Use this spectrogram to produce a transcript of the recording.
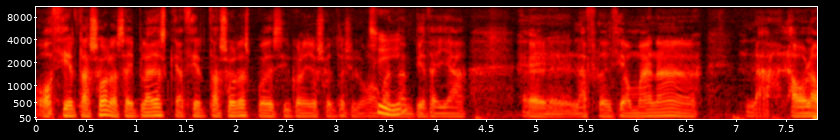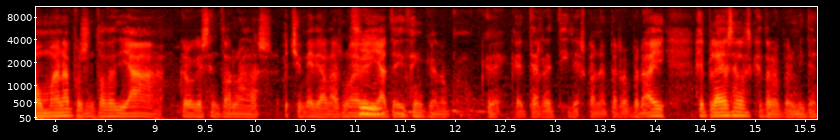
o ciertas horas, hay playas que a ciertas horas puedes ir con ellos sueltos y luego cuando empieza ya eh, la afluencia humana la, ola humana, pues entonces ya creo que es en torno a las ocho y media, a las nueve, y ya te dicen que, que, te retires con el perro. Pero hay, hay playas en las que te lo permiten.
